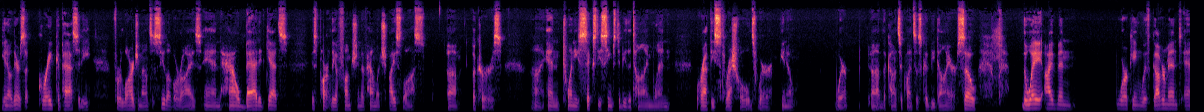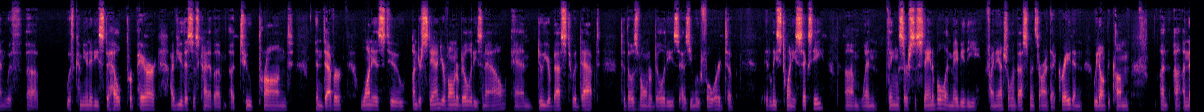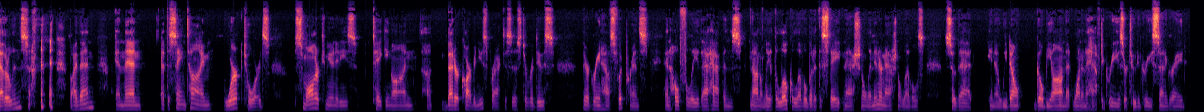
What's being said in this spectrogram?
you know there's a great capacity for large amounts of sea level rise, and how bad it gets is partly a function of how much ice loss uh, occurs. Uh, and 2060 seems to be the time when we're at these thresholds where you know where uh, the consequences could be dire. So the way I've been working with government and with uh, with communities to help prepare, I view this as kind of a, a two pronged endeavor. One is to understand your vulnerabilities now and do your best to adapt to those vulnerabilities as you move forward to at least 2060 um, when things are sustainable and maybe the financial investments aren't that great and we don't become a, a Netherlands by then. And then at the same time, work towards smaller communities taking on uh, better carbon use practices to reduce their greenhouse footprints. And hopefully that happens not only at the local level, but at the state, national, and international levels so that, you know, we don't go beyond that one and a half degrees or two degrees centigrade,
